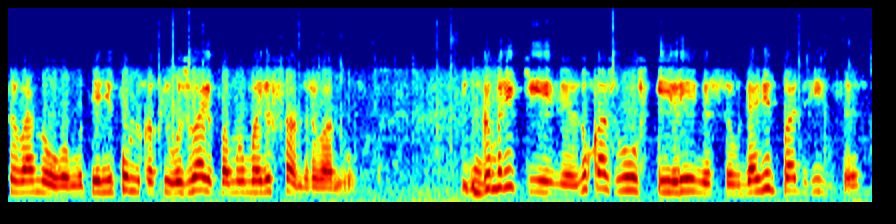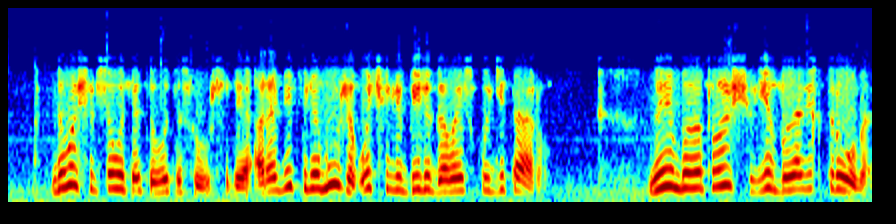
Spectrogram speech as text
с Ивановым. Вот я не помню, как его звали, по-моему, Александр Иванов. Гамрикели, ну, Козловский, Лемесов, Давид Бодридзе. Ну, в общем, все вот это вот и слушали. А родители мужа очень любили гавайскую гитару. Но им было проще, у них была Виктрова.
